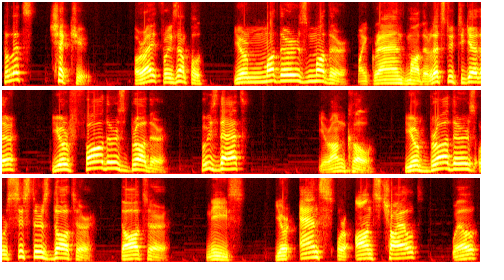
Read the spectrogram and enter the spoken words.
So let's check you. All right? For example, your mother's mother, my grandmother. Let's do it together. Your father's brother. Who is that? Your uncle. Your brother's or sister's daughter. Daughter. Niece. Your aunt's or aunt's child. Well,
